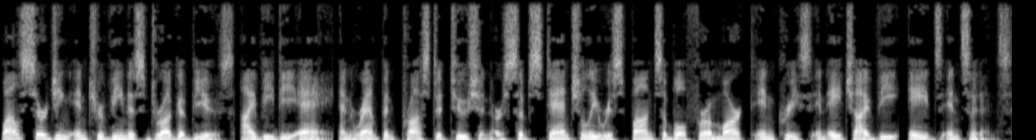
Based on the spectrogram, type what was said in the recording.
While surging intravenous drug abuse IVDA and rampant prostitution are substantially responsible for a marked increase in HIV, AIDS incidence.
